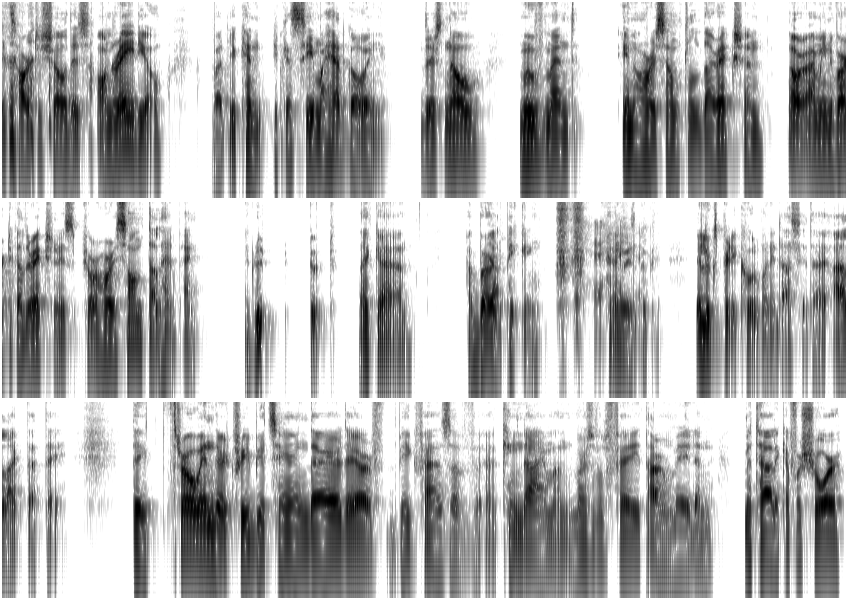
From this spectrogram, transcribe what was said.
It's hard to show this on radio, but you can you can see my head going. There's no movement in horizontal direction, or I mean vertical direction. It's pure horizontal headbang, like, root, root, like a, a bird picking. it, look, it looks pretty cool when he does it. I, I like that they they throw in their tributes here and there. They are big fans of uh, King Diamond, Mercyful Fate, Iron Maiden, Metallica for sure.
